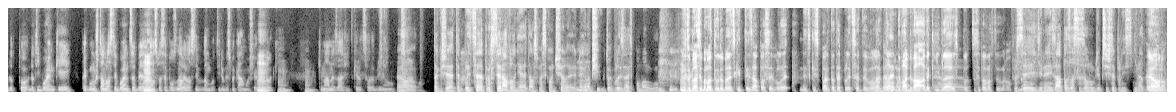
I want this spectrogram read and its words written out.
do, to, do té Bohemky, tak on už tam vlastně Bohemce byl, Hmm. tam jsme se poznali vlastně, tam od té doby jsme kámoši, jako Hmm. velký. Hmm. Hmm. Taky máme zážitky docela dobrý, no. Jo, jo. Takže Teplice prostě na vlně, tam jsme skončili. Hmm. Nejlepší útok v lize zpomalu. No to byla si pamatuju, to byly vždycky ty zápasy, vole, vždycky Sparta Teplice, ty vole, No byly, tam no. 2-2 a Jo, takovýhle, jo, jo. to si pamatuju, no. Prostě jediný zápas za sezónu, kdy přišli plný stínat. Jo, no.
